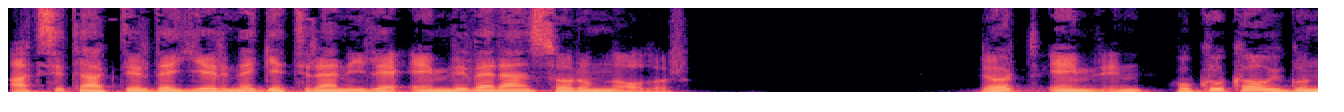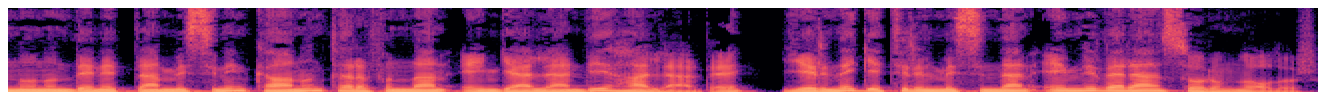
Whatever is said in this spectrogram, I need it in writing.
Aksi takdirde yerine getiren ile emri veren sorumlu olur. 4. Emrin, hukuka uygunluğunun denetlenmesinin kanun tarafından engellendiği hallerde, yerine getirilmesinden emri veren sorumlu olur.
